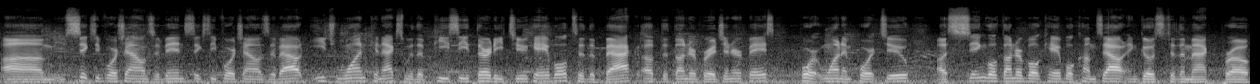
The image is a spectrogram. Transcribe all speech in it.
Um, 64 channels of in, 64 channels of out. Each one connects with a PC32 cable to the back of the Thunderbridge interface, port 1 and port 2. A single Thunderbolt cable comes out and goes to the Mac Pro.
